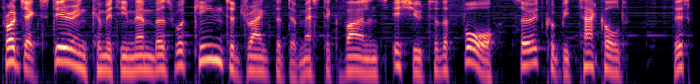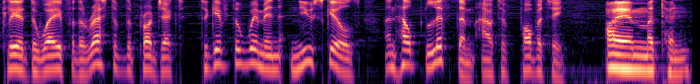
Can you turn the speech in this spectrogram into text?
Project Steering Committee members were keen to drag the domestic violence issue to the fore so it could be tackled. This cleared the way for the rest of the project to give the women new skills and helped lift them out of poverty. I am Mathan,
